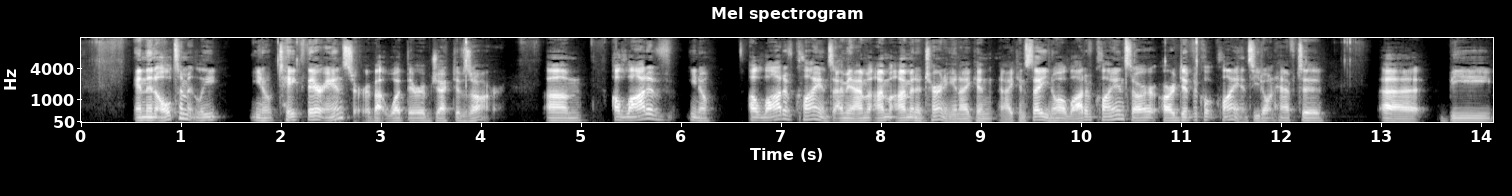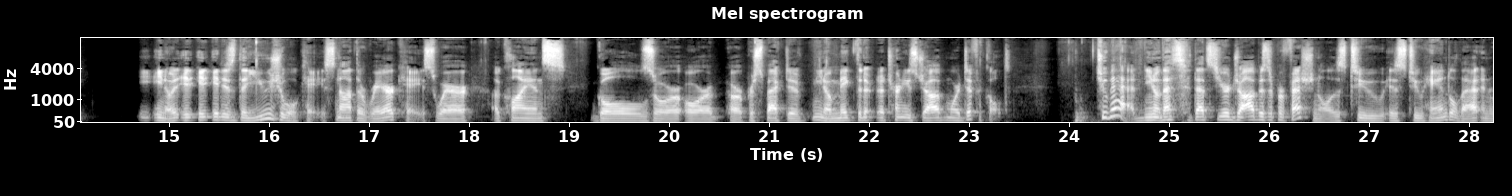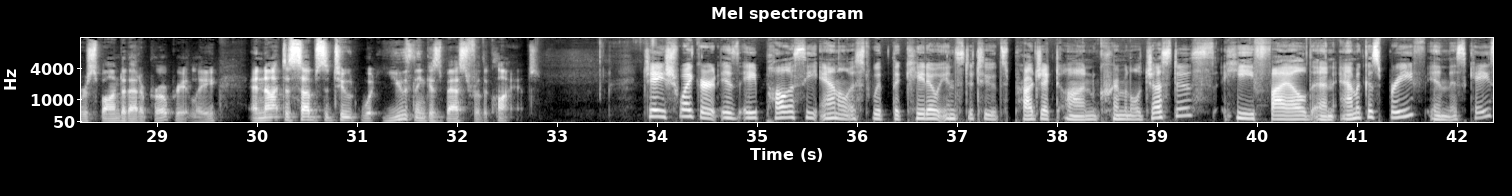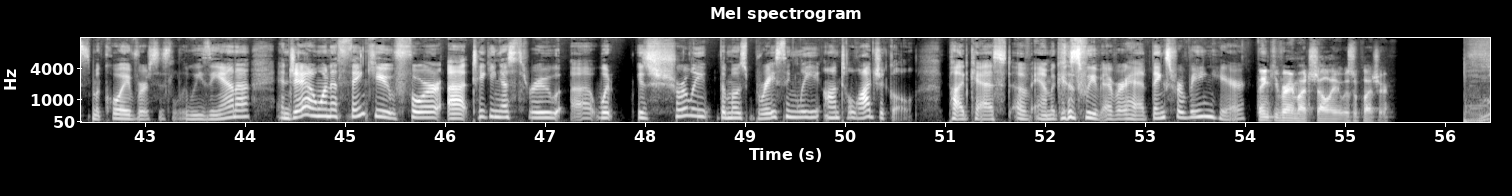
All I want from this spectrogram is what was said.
and then ultimately, you know, take their answer about what their objectives are. Um, a lot of, you know, a lot of clients. I mean, I'm, I'm, I'm an attorney and I can, I can say, you know, a lot of clients are, are difficult clients. You don't have to, uh, be, you know, it, it is the usual case, not the rare case where a client's goals or, or, or perspective, you know, make the attorney's job more difficult. Too bad. You know, that's, that's your job as a professional is to, is to handle that and respond to that appropriately and not to substitute what you think is best for the client. Jay Schweikert is a policy analyst with the Cato Institute's Project on Criminal Justice. He filed an amicus brief in this case, McCoy versus Louisiana. And Jay, I want to thank you for uh, taking us through uh, what is surely the most bracingly ontological podcast of amicus we've ever had. Thanks for being here. Thank you very much, Dahlia. It was a pleasure.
